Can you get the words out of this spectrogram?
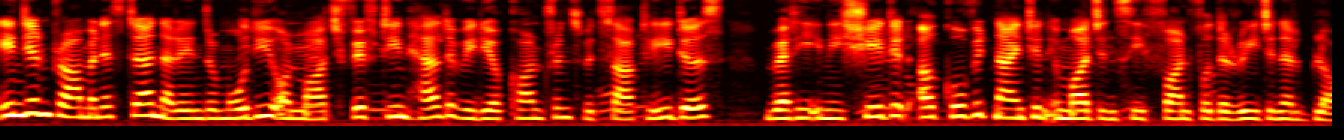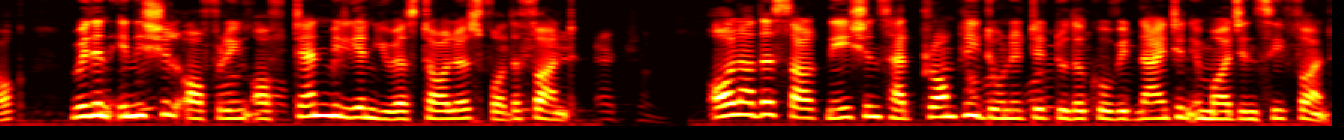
Indian Prime Minister Narendra Modi on March 15 held a video conference with SAARC leaders where he initiated a COVID 19 emergency fund for the regional bloc with an initial offering of 10 million US dollars for the fund. All other SAARC nations had promptly donated to the COVID 19 emergency fund.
